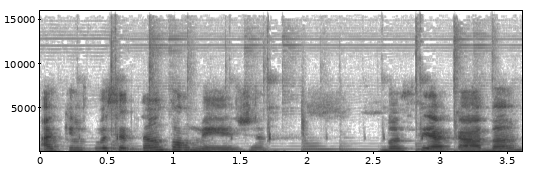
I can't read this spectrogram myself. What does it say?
aquilo que você tanto almeja. Você acaba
